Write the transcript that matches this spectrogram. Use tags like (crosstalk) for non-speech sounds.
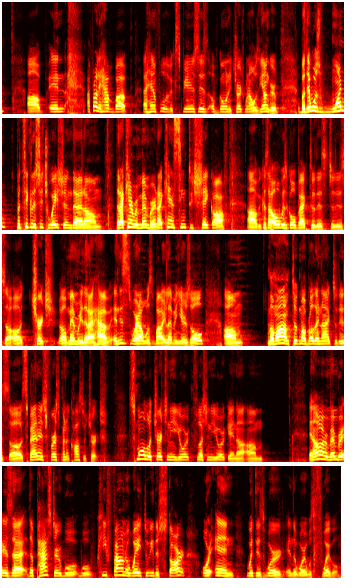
Uh, and (sighs) I probably have about a handful of experiences of going to church when I was younger, but there was one particular situation that um, that I can't remember and I can't seem to shake off. Uh, because I always go back to this to this uh, uh, church uh, memory that I have, and this is where I was about 11 years old. Um, my mom took my brother and I to this uh, Spanish First Pentecostal church, small little church in New York, Flushing, New York, and uh, um, and all I remember is that the pastor will, will he found a way to either start or end with this word, and the word was fuego.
